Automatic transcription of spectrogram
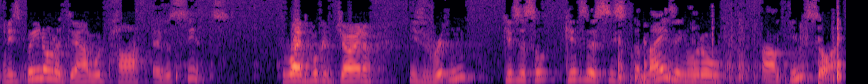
And he's been on a downward path ever since. The way the book of Jonah is written gives us, gives us this amazing little um, insight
